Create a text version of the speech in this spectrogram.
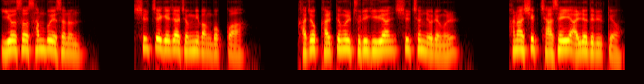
이어서 3부에서는 실제 계좌 정리 방법과 가족 갈등을 줄이기 위한 실천 요령을 하나씩 자세히 알려드릴게요.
